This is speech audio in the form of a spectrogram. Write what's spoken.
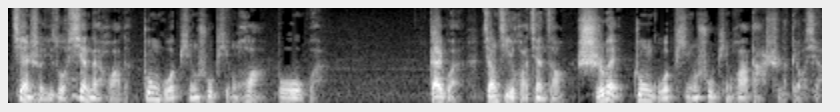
建设一座现代化的中国评书评话博物馆。该馆将计划建造十位中国评书评话大师的雕像。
